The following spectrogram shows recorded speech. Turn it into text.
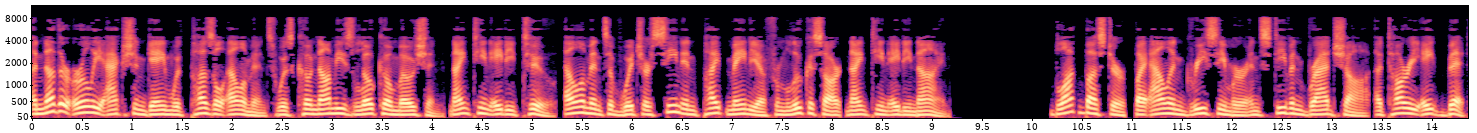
Another early action game with puzzle elements was Konami's Loco Motion 1982, elements of which are seen in Pipe Mania from LucasArts 1989. Blockbuster, by Alan Griesemer and Stephen Bradshaw Atari 8-bit,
